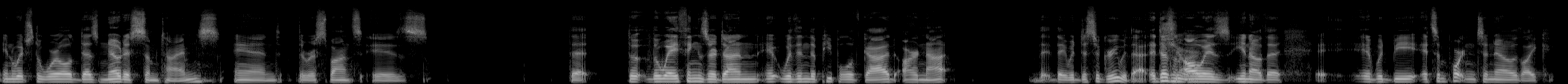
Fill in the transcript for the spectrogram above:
in which the world does notice sometimes and the response is that the the way things are done it, within the people of God are not they, they would disagree with that. It doesn't Sure. always, you know, the it, it would be it's important to know like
